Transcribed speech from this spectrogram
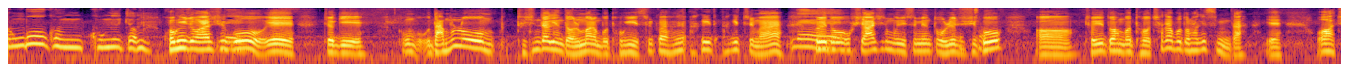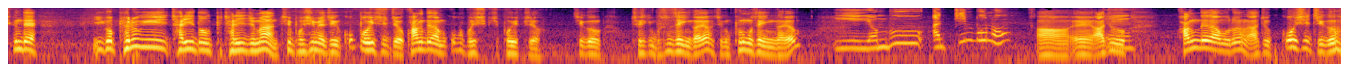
정보 공, 공유 좀. 공유 좀 하시고 예 저기 그뭐 나물로 드신다는데 얼마나 뭐 독이 있을까 하- 하기, 하겠 지만 네. 그래도 혹시 아시는 분 있으면 또 올려주시고 어 저희도 한번 더 찾아보도록 하겠습니다. 예와 근데 이거 벼룩이 자리도 자리지만 지금 보시면 지금 꽃 보이시죠? 광대나무 꽃 보십시오 보십시오? 지금 저기 무슨 색인가요? 지금 분홍색인가요? 이 연부, 아, 찐분홍? 아 예. 아주 네. 광대나물은 아주 꽃이 지금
